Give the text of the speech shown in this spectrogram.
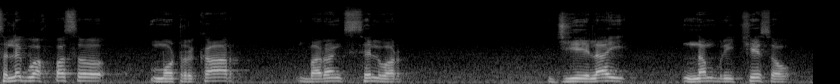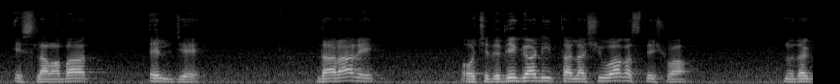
سلګ وخت پس موټر کار برنګ سلور جی ایل آئی نمبر 600 اسلام آباد ایل جی دا راغی او چې د دې ګاډي تلاشي واغستې شو نو د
